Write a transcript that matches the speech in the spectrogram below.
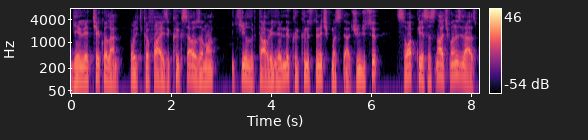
geriletecek olan politika faizi 40 ise o zaman 2 yıllık tahvillerin de 40'ın üstüne çıkması lazım. Üçüncüsü swap piyasasını açmanız lazım.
